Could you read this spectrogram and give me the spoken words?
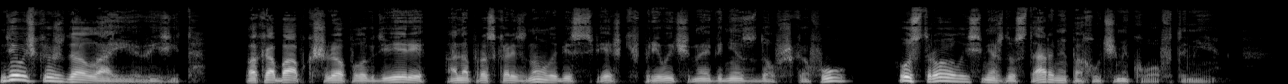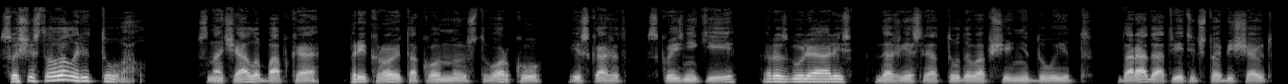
Девочка ждала ее визита. Пока бабка шлепала к двери, она проскользнула без спешки в привычное гнездо в шкафу, устроилась между старыми пахучими кофтами. Существовал ритуал. Сначала бабка прикроет оконную створку и скажет «сквозняки разгулялись», даже если оттуда вообще не дует. Дорада ответит, что обещают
